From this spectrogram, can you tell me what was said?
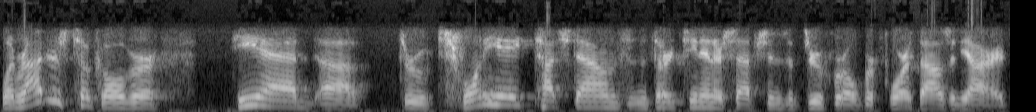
when Rodgers took over, he had uh, threw 28 touchdowns and 13 interceptions and threw for over 4,000 yards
